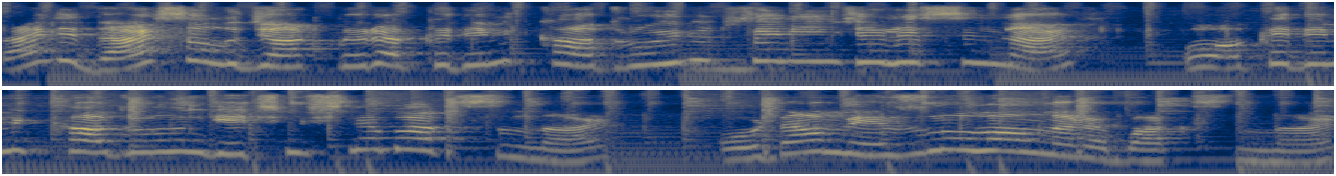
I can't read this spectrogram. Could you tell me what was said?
Bence ders alacakları akademik kadroyu lütfen incelesinler. O akademik kadronun geçmişine baksınlar. Oradan mezun olanlara baksınlar.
